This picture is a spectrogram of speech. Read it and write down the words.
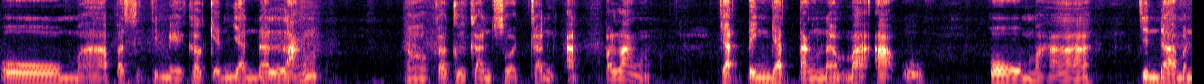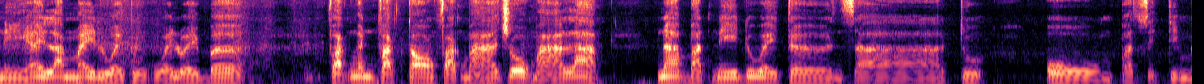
โอมหาประสิทธิเมก็เขียนยันด้านหลังก็คือการสวดกันอัดพลัง ยัดติงยัดตังนะมะอาอุ โอมหา จินดามณีให้ร่ำให้รวยถูกหวยรวยเบอร์ ฝากเงินฝากทองฝากมหาโชคมหาลาภหน้าบัตรนี้ด้วยเทินสาธุโอมประสิทธิเม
